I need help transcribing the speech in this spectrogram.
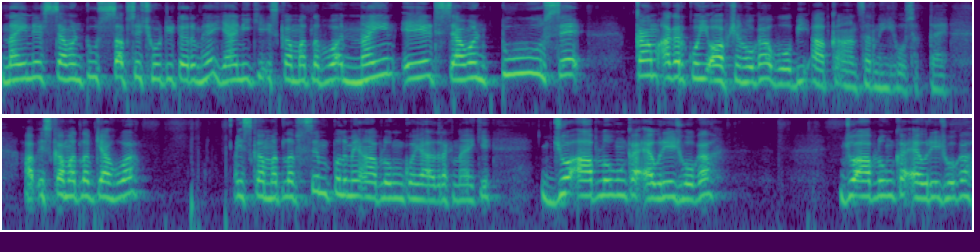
Nine eight, seven two सबसे छोटी टर्म है, यानी कि इसका मतलब हुआ नाइन एट, सेवन टू से कम अगर कोई ऑप्शन होगा, वो भी आपका आंसर नहीं हो सकता है। अब इसका मतलब क्या हुआ? इसका मतलब सिंपल में आप लोगों को याद रखना है कि जो आप लोगों का एवरेज होगा, जो आप लोगों का एवरेज होगा,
